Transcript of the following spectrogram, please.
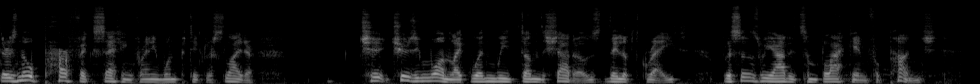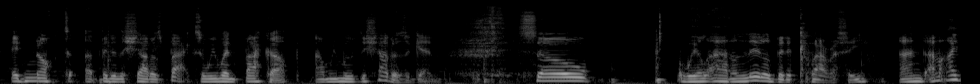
there's no perfect setting for any one particular slider cho choosing one, like when we'd done the shadows, they looked great. But as soon as we added some black in for punch, it knocked a bit of the shadows back. So we went back up and we moved the shadows again. So we'll add a little bit of clarity. And, and I,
